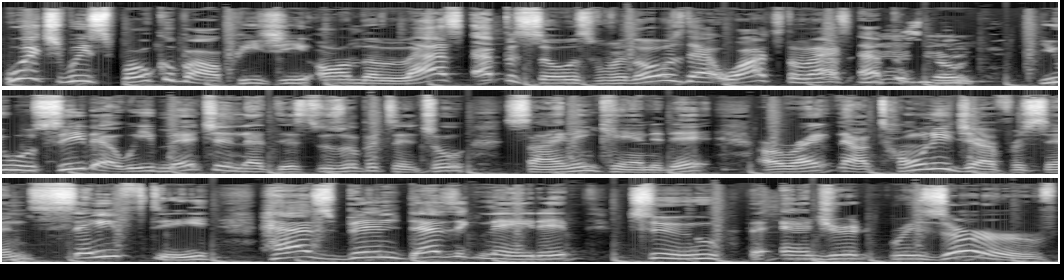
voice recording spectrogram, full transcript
which we spoke about, PG, on the last episodes. For those that watched the last mm-hmm. episode, mm-hmm. you will see that we mentioned that this was a potential signing candidate. All right. Now, Tony Jefferson, safety, has been designated to the injured reserve.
